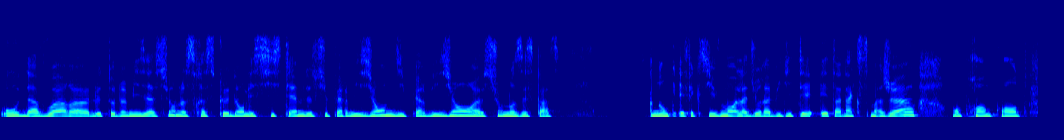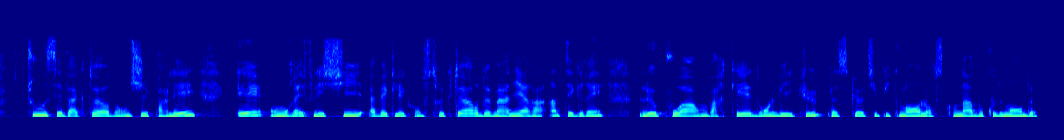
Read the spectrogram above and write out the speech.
ou d'avoir l'autonomisation, ne serait-ce que dans les systèmes de supervision, d'hypervision sur nos espaces. Donc effectivement, la durabilité est un axe majeur. On prend en compte tous ces facteurs dont j'ai parlé et on réfléchit avec les constructeurs de manière à intégrer le poids embarqué dans le véhicule parce que typiquement lorsqu'on a beaucoup de monde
